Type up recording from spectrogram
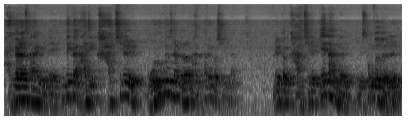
발견한 사람인데 근데 그 아직 가치를 모르고 있는 사람들은 많다는 것입니다. 그래서 그 가치를 깨닫는 우리 성도들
